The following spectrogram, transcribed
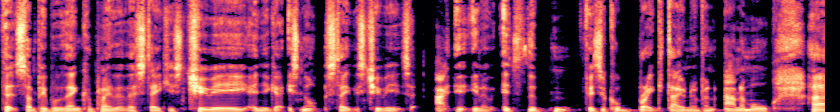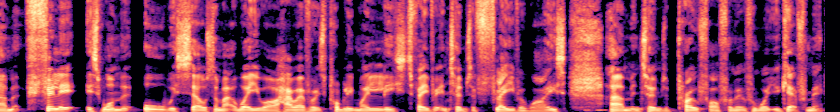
that some people then complain that their steak is chewy, and you get it's not the steak that's chewy. It's you know it's the physical breakdown of an animal. Um, fillet is one that always sells no matter where you are. However, it's probably my least favourite in terms of flavour wise um, in terms of profile from it, from what you get from it.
